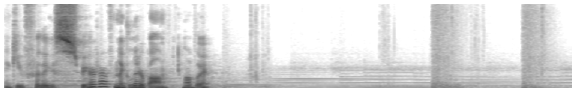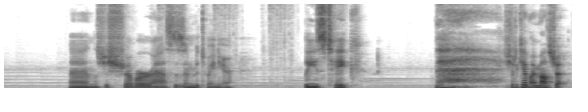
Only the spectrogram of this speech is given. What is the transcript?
Thank you for the spirit heart from the glitter bomb. Lovely. And let's just shove our asses in between here. Please take... Should have kept my mouth shut.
